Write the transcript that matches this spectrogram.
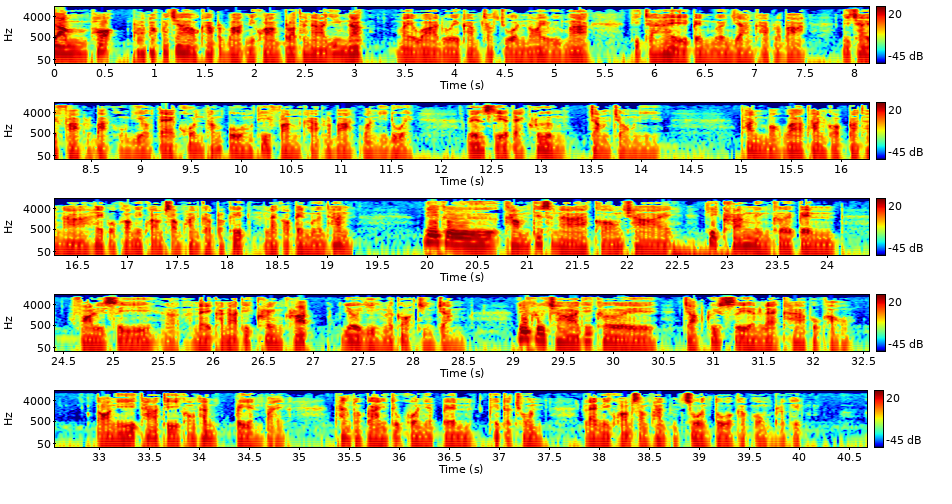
จำเพราะพระพักพระเจ้าข้าพระบาทมีความปรารถนายิ่งนัก ไม่ว่าด้วยคำชักชวนน้อยหรือมาก ที่จะให้เป็นเหมือนอย่างข้าพระบาทไม่ใช่ฝ่าพระบาทองค์เดียวแต่คนทั้งปวงที่ฟังข้าพระบาทวันนี้ด้วย เว้นเสียแต่เครื่องจำจองนี้ ท่านบอกว่าท่านก็ปรารถนาให้พวกเขามีความสัมพันธ์กับพระคิดและก็เป็นเหมือนท่าน นี่คือคำเทศนาของชายที่ครั้งหนึ่งเคยเป็นฟาริสีในขณะที่เคร่งครัด เย่อหยิ่งและก็จริงจัง นี่คือชายที่เคยจับคริสเตียนและฆ่าพวกเขา ตอนนี้ท่าทีของท่านเปลี่ยนไป ท่านต้องการให้ทุกคนเนี่ยเป็นคริสตชน และมีความสัมพันธ์ส่วนตัวกับองค์พระคิด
